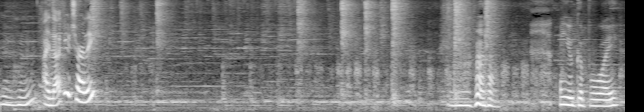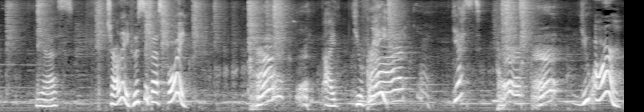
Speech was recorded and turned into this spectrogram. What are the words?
Mm-hmm. I love you, Charlie. Are you a good boy? Yes. Charlie, who's the best boy? I. You're right. Yes. You are.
